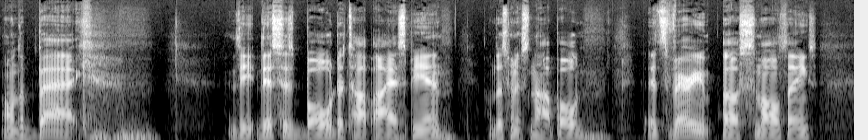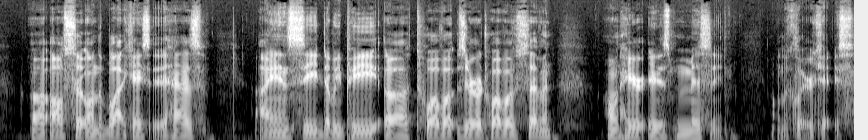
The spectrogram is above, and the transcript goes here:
On the back, the this is bold, the top ISBN. On this one, it's not bold. It's very uh, small things. Uh, also, on the black case, it has INC WP uh, 1207. On here, it is missing on the clear case.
